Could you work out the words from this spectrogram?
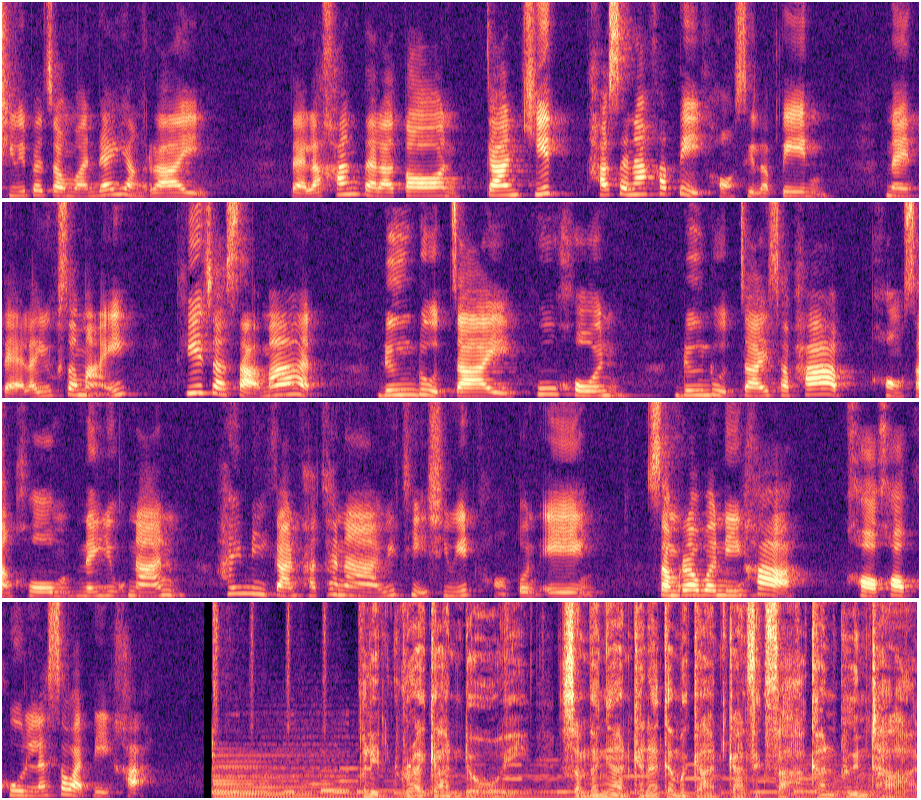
ชีวิตประจำวันได้อย่างไร แต่ละขั้นแต่ละตอน การคิดทัศนคติของศิลปิน ในแต่ละยุคสมัยที่จะสามารถดึงดูดใจผู้คน ดึงดูดใจสภาพของสังคมในยุคนั้น ให้มีการพัฒนาวิถีชีวิตของตนเองสำหรับวันนี้ค่ะ ขอขอบคุณและสวัสดีค่ะ ผลิตรายการโดยสำนักงานคณะกรรมการการศึกษาขั้นพื้นฐาน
